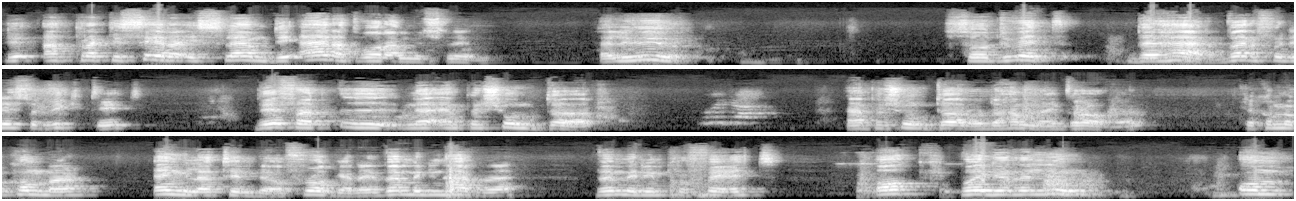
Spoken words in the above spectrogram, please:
det. Att praktisera islam, det är att vara muslim. Eller hur? Så du vet, det här, varför det är så viktigt. Det är för att i, när en person dör, en person dör och du hamnar i graven. Det kommer komma änglar till dig och fråga dig, vem är din herre? Vem är din profet? Och vad är din religion? Om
